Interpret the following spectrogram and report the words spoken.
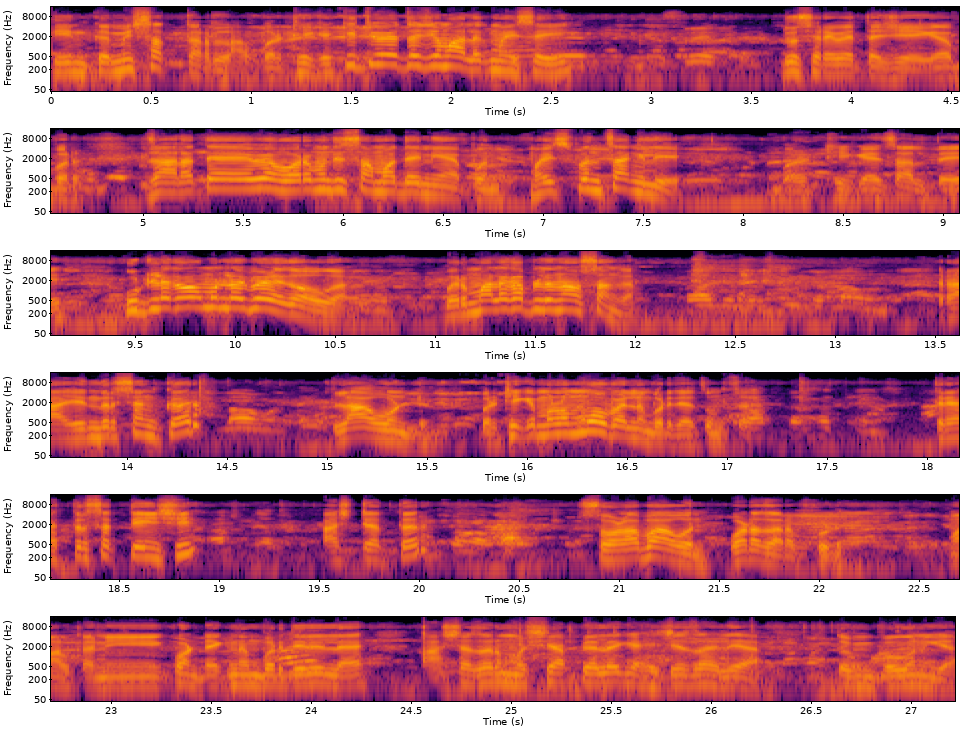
तीन कमी सत्तरला. बरं ठीक आहे. किती वेताची मालक म्हैस आहे दुसऱ्या वेताची आहे का? बरं. झाला त्या व्यवहारामध्ये समाधानी आहे आपण. म्हैस पण चांगली आहे. बरं ठीक आहे चालतंय. कुठलं गाव म्हणलं? बेळगाव का? बरं मला का आपलं नाव सांगा? राजेंद्र शंकर लावंड. बरं ठीक आहे. मला मोबाईल नंबर द्या तुमचा. त्र्याहत्तर सत्त्याऐंशी अठ्ठ्याहत्तर सोळा बावन्न. वडा जरा पुढे. मालकाने कॉन्टॅक्ट नंबर दिलेला आहे. अशा जर म्हशी आपल्याला घ्यायच्या झाल्या तुम्ही बघून घ्या.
